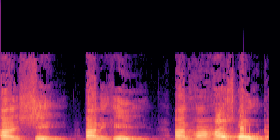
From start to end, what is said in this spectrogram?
And she and he and her household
